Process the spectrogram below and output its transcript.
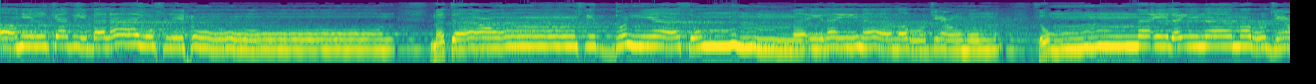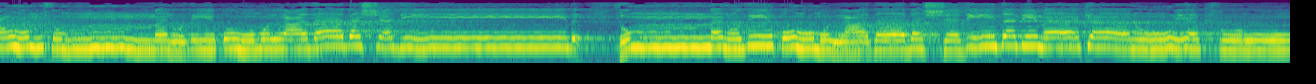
الله الكذب لا يفلحون. متاع في الدنيا ثم إلينا مرجعهم ثم إلينا مرجعهم ثم نذيقهم العذاب الشديد. ثم نذيقهم العذاب الشديد بما كانوا يكفرون.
